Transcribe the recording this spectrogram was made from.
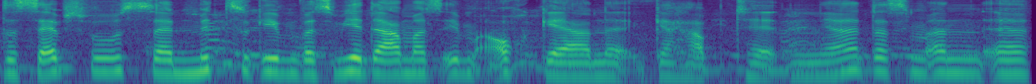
das Selbstbewusstsein mitzugeben, was wir damals eben auch gerne gehabt hätten. Ja? Dass man äh,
